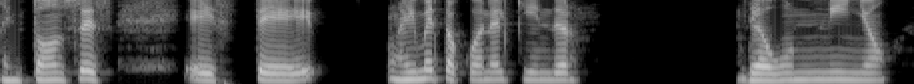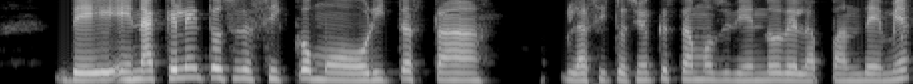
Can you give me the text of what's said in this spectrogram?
Entonces, este, ahí me tocó en el kinder de un niño de en aquel entonces, así como ahorita está la situación que estamos viviendo de la pandemia,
